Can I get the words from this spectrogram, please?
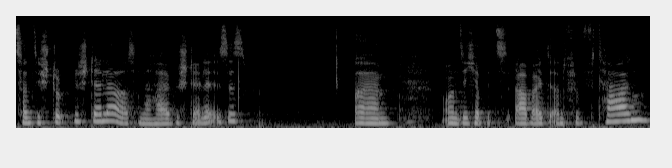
20-Stunden-Stelle, also eine halbe Stelle ist es. Ähm, und ich habe jetzt Arbeit an fünf Tagen.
